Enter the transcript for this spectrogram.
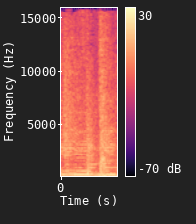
baby.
